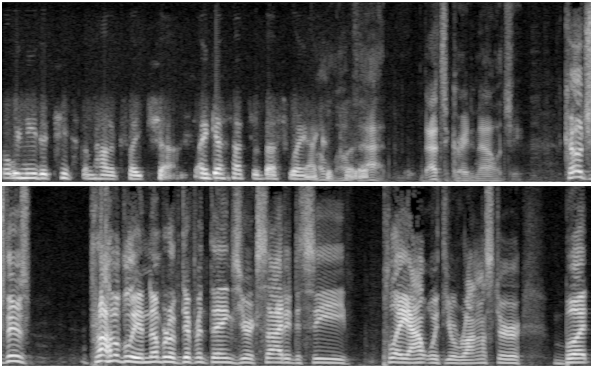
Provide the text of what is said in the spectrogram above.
but we need to teach them how to play chess. I guess that's the best way I, I could love put that. That's a great analogy. Coach, there's probably a number of different things you're excited to see play out with your roster, but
